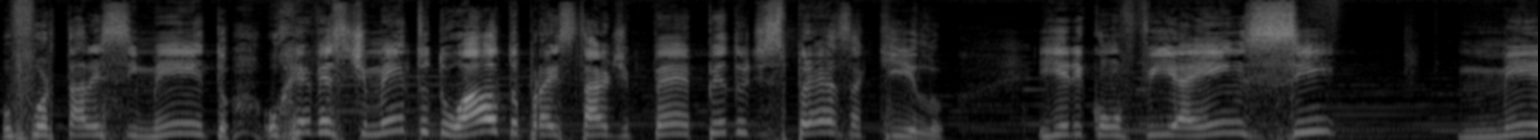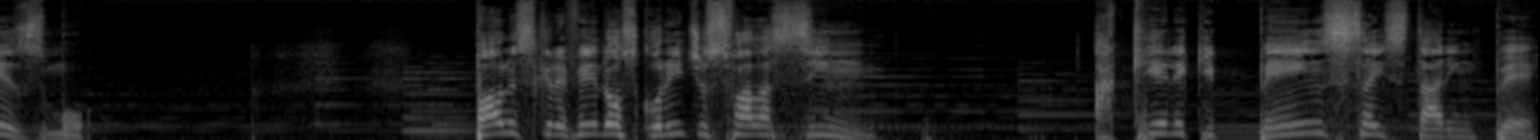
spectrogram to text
o fortalecimento, o revestimento do alto para estar de pé, Pedro despreza aquilo e ele confia em si mesmo. Paulo escrevendo aos Coríntios fala assim: aquele que pensa estar em pé,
